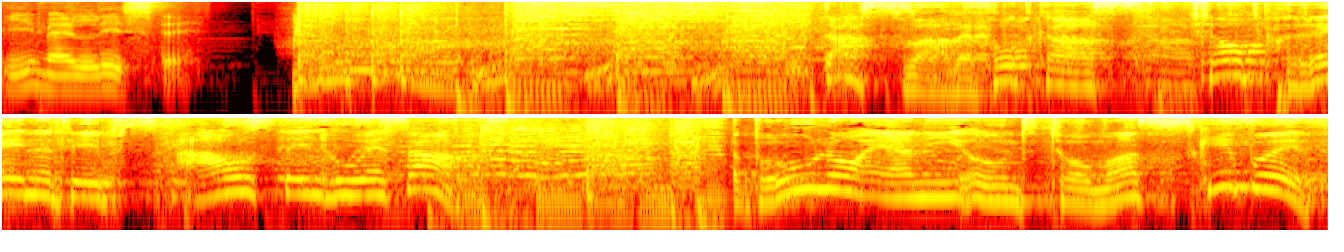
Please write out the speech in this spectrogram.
E-Mail-Liste. Das war der Podcast Top Renetipps aus den USA. Bruno Ernie und Thomas Skipwith.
